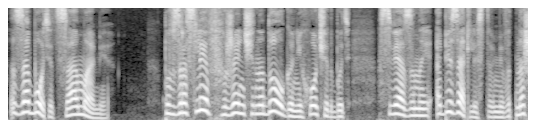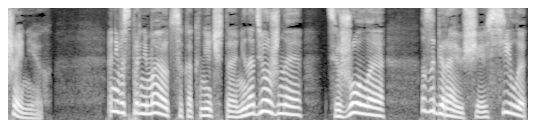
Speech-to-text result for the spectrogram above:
заботиться о маме. Повзрослев, женщина долго не хочет быть связанной обязательствами в отношениях. Они воспринимаются как нечто ненадежное, тяжелое, забирающее силы,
